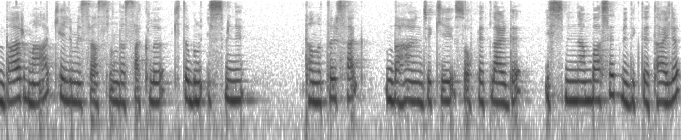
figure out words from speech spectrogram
Dharma kelimesi aslında saklı. Kitabın ismini tanıtırsak daha önceki sohbetlerde isminden bahsetmedik detaylı.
